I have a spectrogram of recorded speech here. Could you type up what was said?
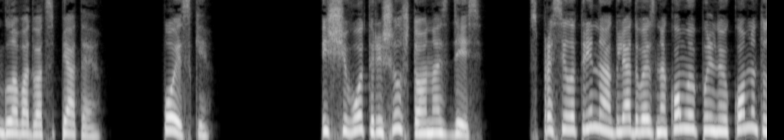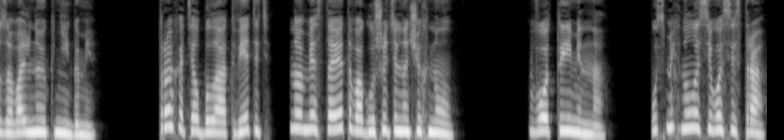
Глава 25. Поиски. «Из чего ты решил, что она здесь?» — спросила Трина, оглядывая знакомую пыльную комнату, заваленную книгами. Трой хотел было ответить, но вместо этого оглушительно чихнул. «Вот именно!» — усмехнулась его сестра.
